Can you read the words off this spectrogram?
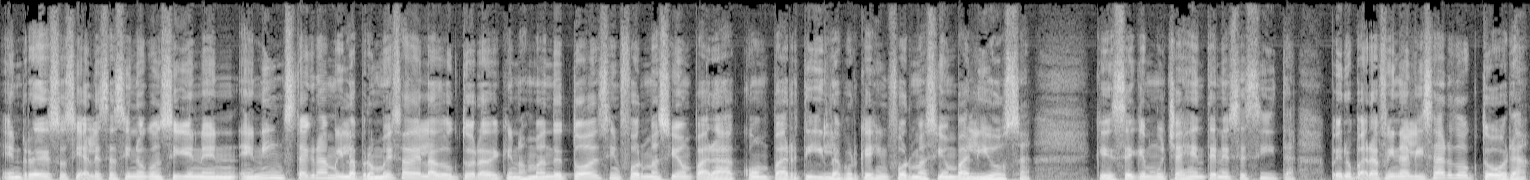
en redes sociales, así nos consiguen en, en Instagram y la promesa de la doctora de que nos mande toda esa información para compartirla, porque es información valiosa, que sé que mucha gente necesita. Pero para finalizar, doctora,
